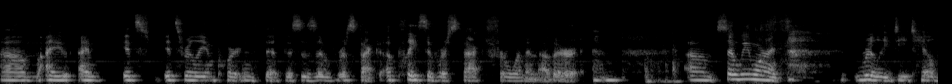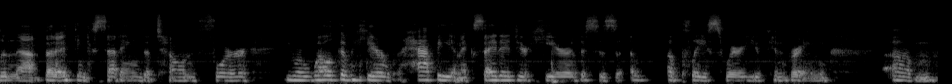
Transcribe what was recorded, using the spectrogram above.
um, I, I, it's, it's really important that this is a respect, a place of respect for one another. And um, so we weren't really detailed in that, but I think setting the tone for you are welcome here. We're happy and excited you're here. This is a, a place where you can bring um,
